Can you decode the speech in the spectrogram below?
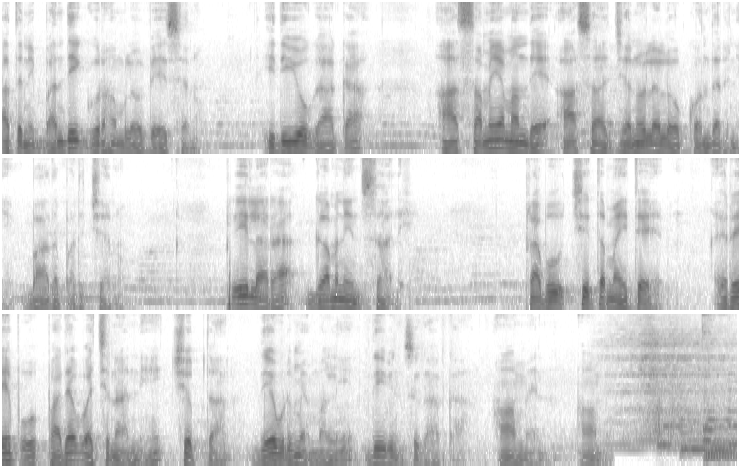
అతని బందీ గృహంలో వేశాను ఇదియుగాక ఆ సమయమందే ఆశ జనులలో కొందరిని బాధపరిచాను. ప్రియులరా గమనించాలి. ప్రభు చిత్తమైతే రేపు పదవ వచనాన్ని చెప్తాను. దేవుడు మిమ్మల్ని దీవించుగాక. ఆమెన్. ఆమెన్.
